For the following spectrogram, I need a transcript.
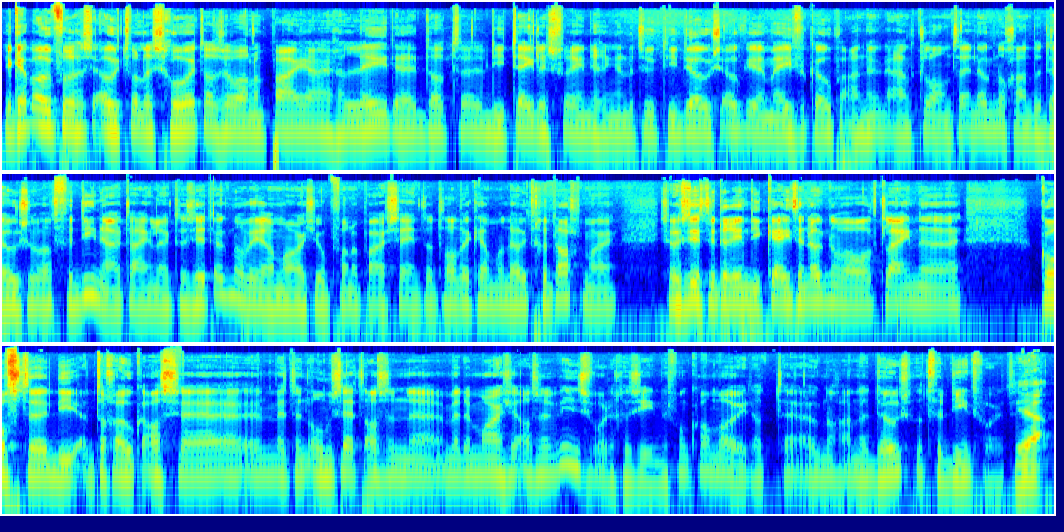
Ik heb overigens ooit wel eens gehoord, al zo al een paar jaar geleden, dat uh, die telersverenigingen natuurlijk die doos ook weer mee verkopen aan hun aan klanten. En ook nog aan de dozen wat verdienen uiteindelijk. Er zit ook nog weer een marge op van een paar cent. Dat had ik helemaal nooit gedacht. Maar zo zitten er in die keten ook nog wel wat kleine kosten die toch ook als, uh, met een omzet als een, uh, met een marge als een winst worden gezien. Dat vond ik wel mooi, dat uh, ook nog aan de doos wat verdiend wordt. Ja,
